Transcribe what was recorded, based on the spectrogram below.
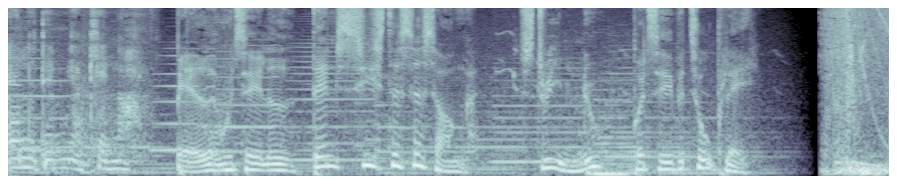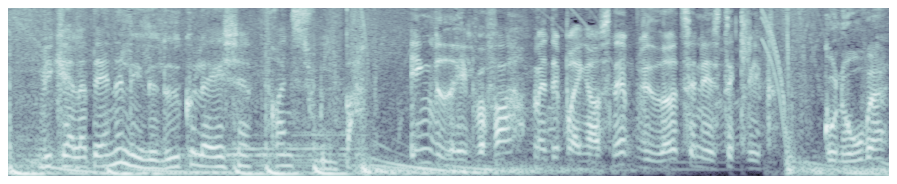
alle dem, jeg kender. Badehotellet den sidste sæson. Stream nu på TV2 Play. Vi kalder denne lille lydkollage en sweeper. Ingen ved helt hvorfor, men det bringer os nemt videre til næste klip. Gonova,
